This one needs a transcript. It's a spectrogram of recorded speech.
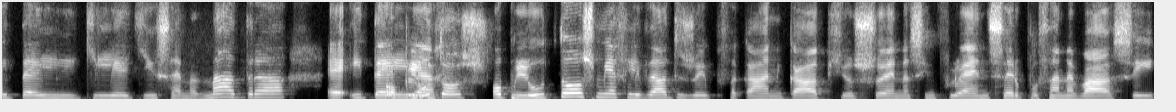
η τέλεια κοιλιακή σε έναν άντρα, ε, η τέλεια... ο, πλούτος. ο πλούτος, μια χλιδάτη ζωή που θα κάνει κάποιος, ένας influencer που θα ανεβάσει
